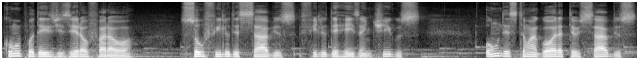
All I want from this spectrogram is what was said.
Como podeis dizer ao Faraó: Sou filho de sábios, filho de reis antigos? Onde estão agora teus sábios?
